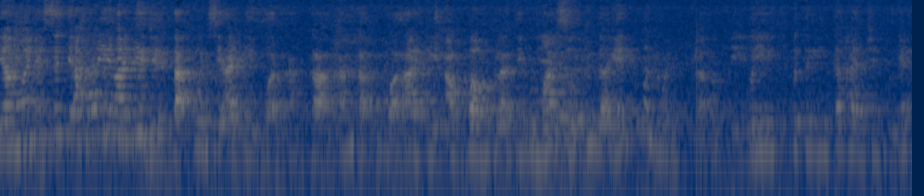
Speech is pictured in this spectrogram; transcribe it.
Yang mana setiap hari ada je Tak pun si adik buat kakak Kakak buat adik Abang pula tiba masuk juga Yang tu bagaimana? pula okay. Pertelingkahan macam tu kan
